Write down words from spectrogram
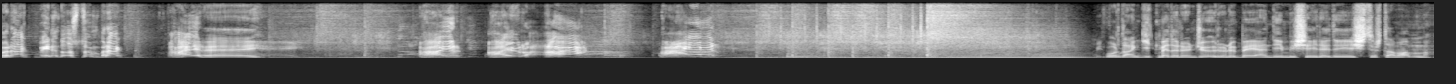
Bırak beni dostum bırak. Hayır. Hey! Hayır. Hayır. Aa! Hayır. Buradan gitmeden önce ürünü beğendiğin bir şeyle değiştir, tamam mı?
